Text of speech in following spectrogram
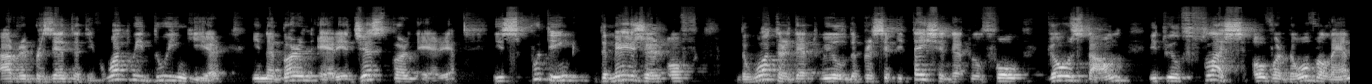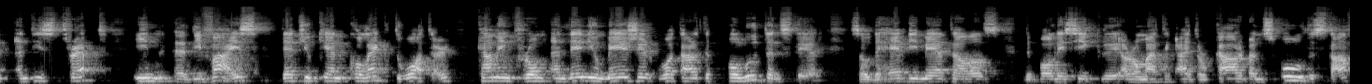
are representative. What we're doing here in a burn area, just burn area, is putting the measure of the water that will, the precipitation that will fall goes down, it will flush over the overland and is trapped in a device that you can collect the water coming from and then you measure what are the pollutants there. So the heavy metals, the polycyclic aromatic hydrocarbons, all the stuff.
